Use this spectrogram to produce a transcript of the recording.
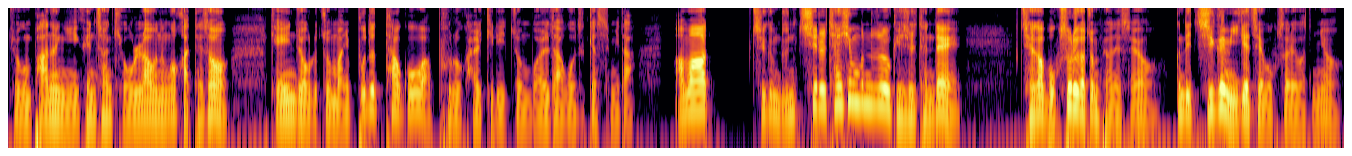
조금 반응이 괜찮게 올라오는 것 같아서 개인적으로 좀 많이 뿌듯하고 앞으로 갈 길이 좀 멀다고 느꼈습니다. 아마 지금 눈치를 채신 분들도 계실 텐데 제가 목소리가 좀 변했어요. 근데 지금 이게 제 목소리거든요.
